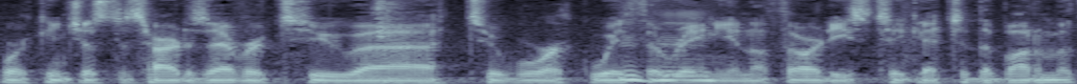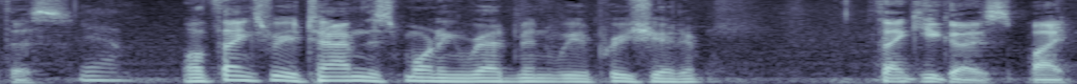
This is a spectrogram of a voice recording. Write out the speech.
working just as hard as ever to uh, to work with mm-hmm. Iranian authorities to get to the bottom of this. Yeah. Well, thanks for your time this morning, Redmond. We appreciate it. Thank you, guys. Bye.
